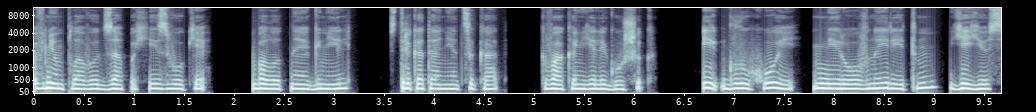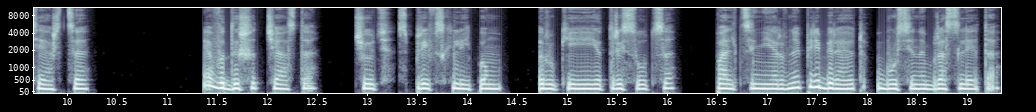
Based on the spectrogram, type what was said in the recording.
В нем плавают запахи и звуки. Болотная гниль, стрекотание цикад, кваканье лягушек и глухой, неровный ритм ее сердца. Эва дышит часто, чуть с привсхлипом. Руки ее трясутся, Пальцы нервно перебирают бусины браслета.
